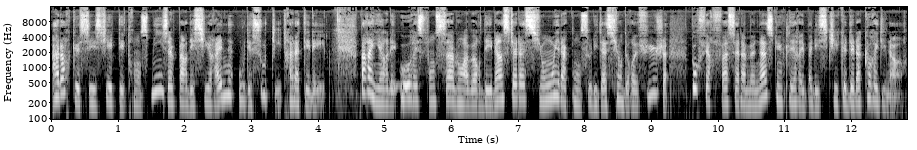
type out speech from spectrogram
alors que celles-ci étaient transmises par des sirènes ou des sous-titres à la télé. Par ailleurs, les hauts responsables ont abordé l'installation et la consolidation de refuges pour faire face à la menace nucléaire et balistique de la Corée du Nord.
